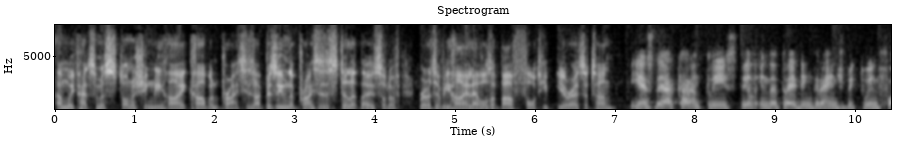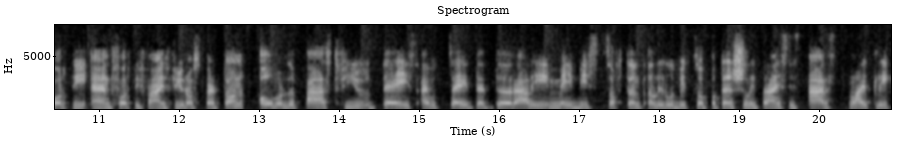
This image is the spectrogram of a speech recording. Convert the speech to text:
And we've had some astonishingly high carbon prices. I presume the prices are still at those sort of relatively high levels above 40 euros a ton? Yes, they are currently still in the trading range between 40 and 45 euros per ton. Over the past few days, I would say that the rally may be softened a little bit, so potentially prices are slightly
